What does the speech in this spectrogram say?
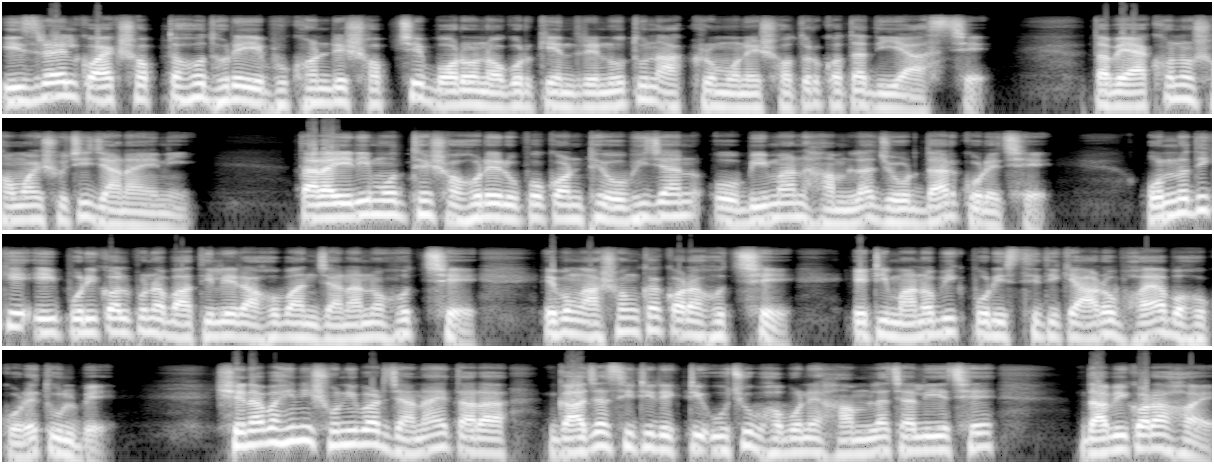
ইসরায়েল কয়েক সপ্তাহ ধরে এ ভূখণ্ডে সবচেয়ে বড় নগর কেন্দ্রে নতুন আক্রমণে সতর্কতা দিয়ে আসছে, তবে এখনও সময়সূচি জানায়নি। তারা এরই মধ্যে শহরের উপকণ্ঠে অভিযান ও বিমান হামলা জোরদার করেছে। অন্যদিকে এই পরিকল্পনা বাতিলের আহ্বান জানানো হচ্ছে এবং আশঙ্কা করা হচ্ছে, এটি মানবিক পরিস্থিতিকে আরও ভয়াবহ করে তুলবে। সেনাবাহিনী শনিবার জানায় তারা গাজা সিটির একটি উঁচু ভবনে হামলা চালিয়েছে। দাবি করা হয়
